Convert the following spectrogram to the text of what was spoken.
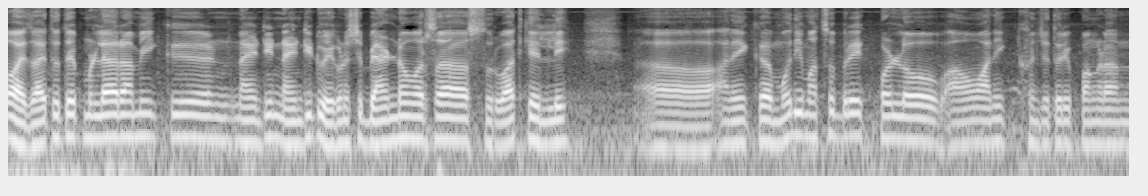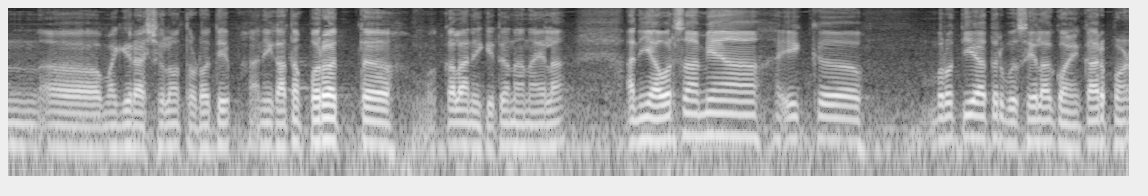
हय जायतो तेंप म्हणल्यार आमी नायन्टीन नायन्टी टू एकोणशे ब्याण्णव वर्सा सुरवात केल्ली. आनीक मदीं मातसो ब्रेक पडलो. हांव आनीक खंयच्या तरी पंगडान मागीर आशिल्लो थोडो तेंप. आनीक आतां परत कला निकेतनान आयलां आनी ह्या वर्सा आमी एक बरो तियात्र बसयला गोंयकारपण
